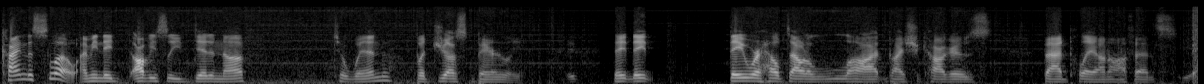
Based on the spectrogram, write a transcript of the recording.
kind of slow. I mean, they obviously did enough to win, but just barely. They they they were helped out a lot by Chicago's bad play on offense. Yeah,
